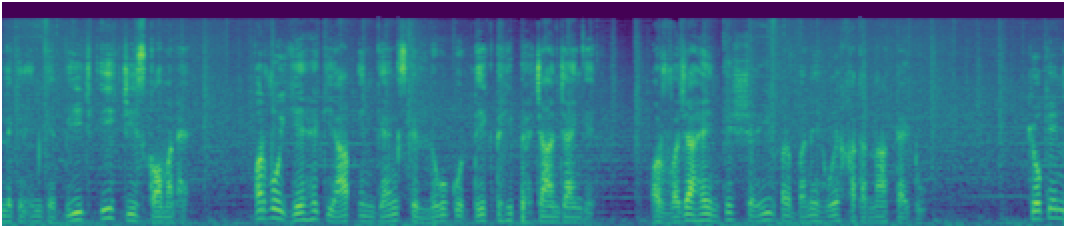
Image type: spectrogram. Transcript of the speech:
लेकिन इनके बीच एक चीज़ कॉमन है, और वो ये है कि आप इन गैंग्स के लोगों को देखते ही पहचान जाएँगे, और वजह है इनके शरीर पर बने हुए ख़तरनाक टैटू। क्योंकि इन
